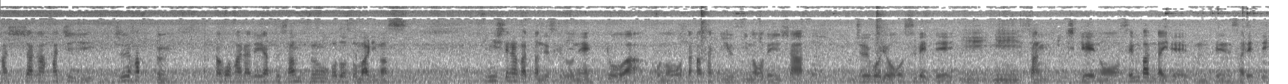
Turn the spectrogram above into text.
発車が8時18分籠原で約3分ほど止まります。にしてなかったんですけどね。今日はこの高崎行きの電車15両すべて E231 系の1000番台で運転されて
